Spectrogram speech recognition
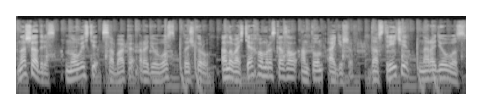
Наш адрес – новости собака радиовоз.ру. О новостях вам рассказал Антон Агишев. До встречи на «Радиовоз».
